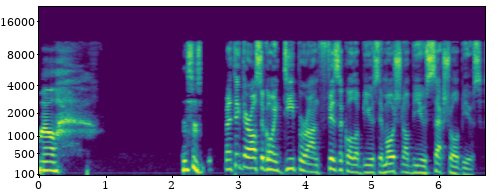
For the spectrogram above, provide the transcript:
well, this is But I think they're also going deeper on physical abuse, emotional abuse, sexual abuse.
